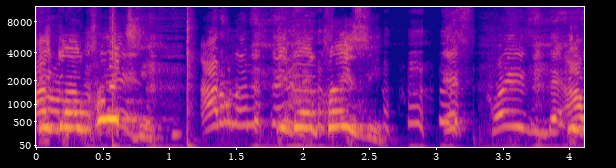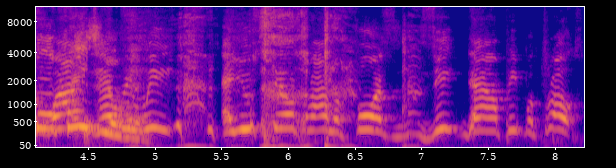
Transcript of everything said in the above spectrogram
He going understand. crazy. I don't understand. He going crazy. It's crazy that He I watch crazy every week and you still trying to force Zeke down people's throats.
